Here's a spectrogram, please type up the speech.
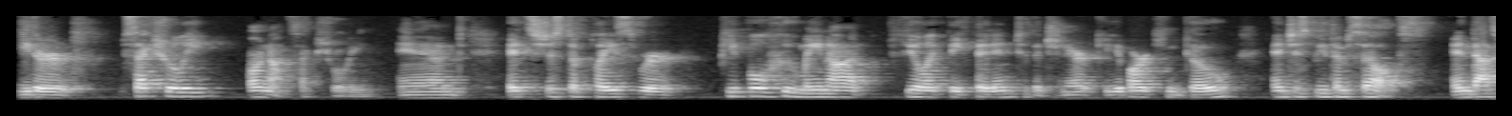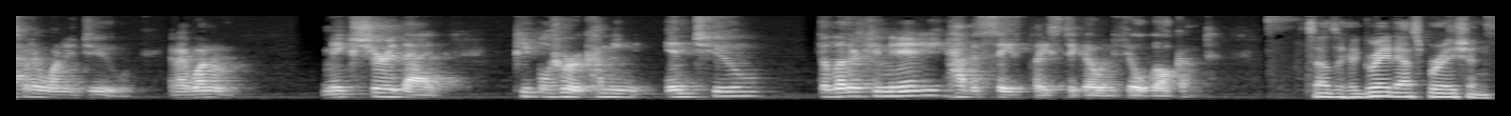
either sexually or not sexually. And it's just a place where people who may not feel like they fit into the generic gay bar can go and just be themselves. And that's what I want to do. And I want to make sure that people who are coming into the leather community have a safe place to go and feel welcomed. Sounds like a great aspiration.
